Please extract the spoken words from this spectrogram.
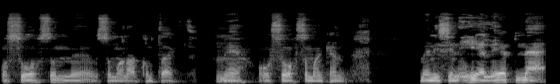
och så, som, eh, som man har kontakt med. Och så, som man kan... Men i sin helhet, nej.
